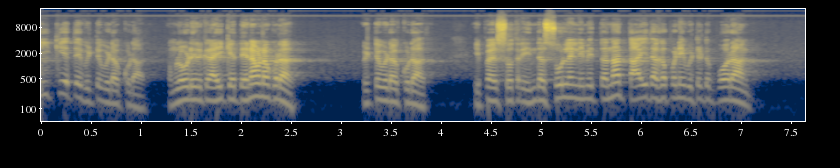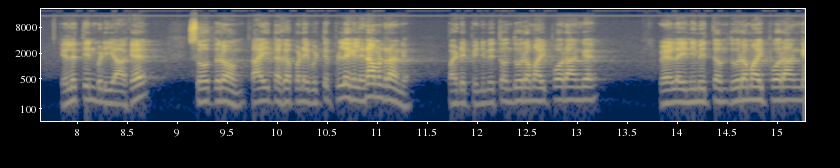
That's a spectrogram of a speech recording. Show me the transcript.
ஐக்கியத்தை விட்டு விடக்கூடாது நம்மளோடு இருக்கிற ஐக்கியத்தை என்ன பண்ணக்கூடாது? விட்டு விடக்கூடாது இப்ப சோத்திரம் இந்த சூழ்நிலை நிமித்தம் தான் தாய் தகப்பனை விட்டுட்டு போறாங்க. எழுத்தின்படியாக சோத்திரம் தாய் தகப்பனை விட்டு பிள்ளைகள் என்ன பண்றாங்க? படிப்பு நிமித்தம் தூரமாய் போறாங்க. வேலை நிமித்தம் தூரமாய் போறாங்க.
